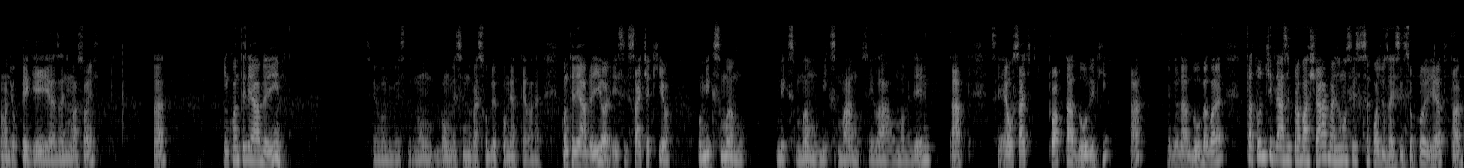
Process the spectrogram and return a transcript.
onde eu peguei as animações, tá? Enquanto ele abre aí, vamos ver se não, vamos ver se não vai sobrepor minha tela, né? Enquanto ele abre aí, ó, esse site aqui, ó, o Mixmamo, Mixmamo, Mixmamo, sei lá o nome dele, tá? É o site próprio da Adobe aqui, tá? Ele é da Adobe. Agora tá tudo de graça aqui para baixar, mas eu não sei se você pode usar isso em seu projeto, tá?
